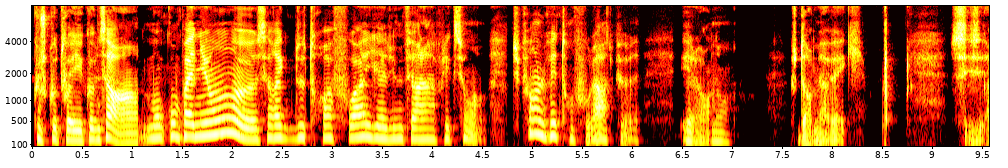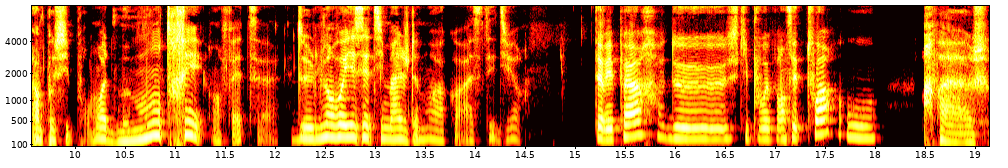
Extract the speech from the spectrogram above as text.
que je côtoyais comme ça. Hein. Mon compagnon, euh, c'est vrai que deux trois fois, il a dû me faire la réflexion. Tu peux enlever ton foulard, et alors non, je dormais avec c'est impossible pour moi de me montrer en fait, de lui envoyer cette image de moi quoi. C'était dur. T'avais peur de ce qu'il pourrait penser de toi ou? Ah bah, je,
